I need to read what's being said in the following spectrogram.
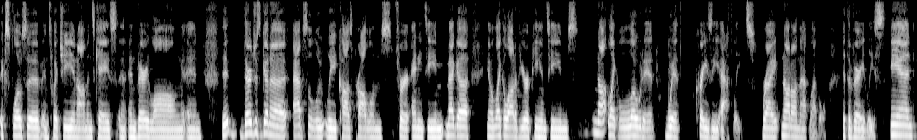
explosive and twitchy in Amen's case and, and very long. And it, they're just going to absolutely cause problems for any team. Mega, you know, like a lot of European teams, not like loaded with crazy athletes, right? Not on that level at the very least. And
